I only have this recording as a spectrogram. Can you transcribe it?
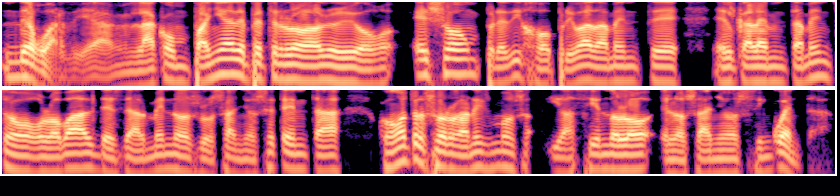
The Guardian. La compañía de petróleo Exxon predijo privadamente el calentamiento global desde al menos los años 70 con otros organismos y haciéndolo en los años 50.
